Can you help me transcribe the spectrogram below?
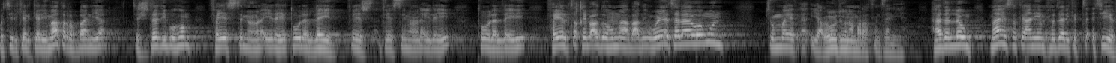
وتلك الكلمات الربانية تجتذبهم فيستمعون إليه طول الليل فيستمعون إليه طول الليل فيلتقي بعضهم مع بعض ويتلاومون ثم يعودون مرة ثانية. هذا اللوم ما يستطيع أن يمحو ذلك التأثير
